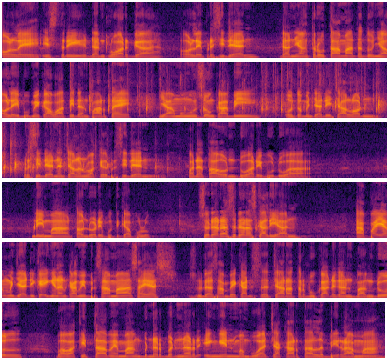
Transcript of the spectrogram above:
oleh istri dan keluarga, oleh presiden, dan yang terutama tentunya oleh Ibu Megawati dan partai yang mengusung kami untuk menjadi calon presiden dan calon wakil presiden pada tahun 2025 tahun 2030. Saudara-saudara sekalian, apa yang menjadi keinginan kami bersama, saya sudah sampaikan secara terbuka dengan Bang Dul bahwa kita memang benar-benar ingin membuat Jakarta lebih ramah,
